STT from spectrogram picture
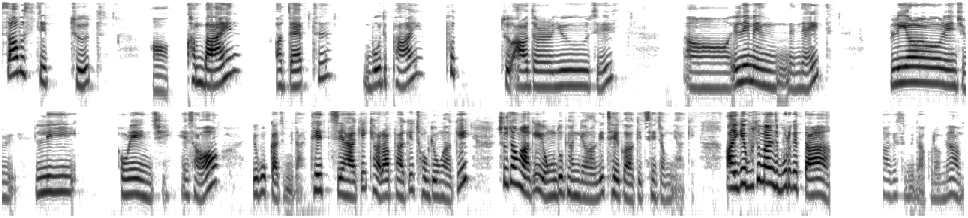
substitute, 어, combine, adapt, modify, put to other uses, 어, eliminate, rearrange, rearrange 해서 일곱 가지입니다. 대치하기, 결합하기, 적용하기, 수정하기, 용도 변경하기, 제거하기, 재정리하기. 아, 이게 무슨 말인지 모르겠다. 하겠습니다. 그러면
